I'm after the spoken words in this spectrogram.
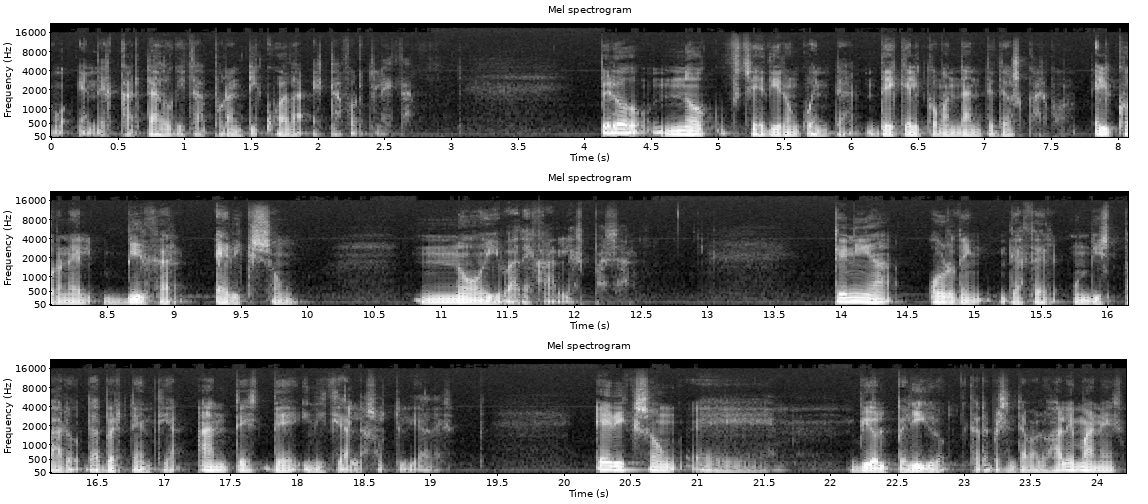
o han descartado quizás por anticuada esta fortaleza. Pero no se dieron cuenta de que el comandante de Oscarborg, el coronel Birger Eriksson, no iba a dejarles pasar. Tenía orden de hacer un disparo de advertencia antes de iniciar las hostilidades. Eriksson eh, vio el peligro que representaban los alemanes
